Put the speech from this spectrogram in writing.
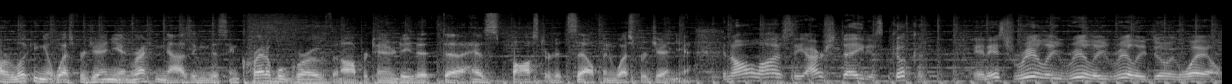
are looking at West Virginia and recognizing this incredible growth and opportunity that uh, has fostered itself in West Virginia. In all honesty, our state is cooking and it's really, really, really doing well.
